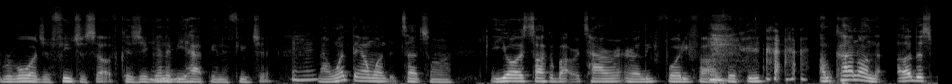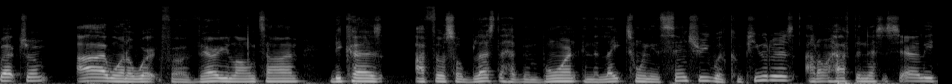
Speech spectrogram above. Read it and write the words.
reward your future self because you're going to mm-hmm. be happy in the future. Mm-hmm. Now, one thing I wanted to touch on you always talk about retiring early, 45, 50. I'm kind of on the other spectrum. I want to work for a very long time because I feel so blessed to have been born in the late 20th century with computers. I don't have to necessarily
